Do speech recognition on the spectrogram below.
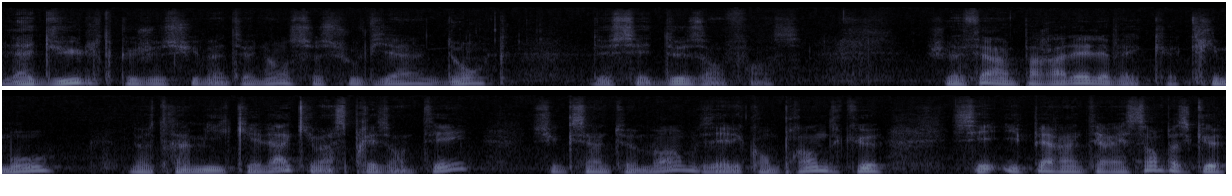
L'adulte que je suis maintenant se souvient donc de ces deux enfances. Je vais faire un parallèle avec Crimo, notre ami qui est là, qui va se présenter succinctement. Vous allez comprendre que c'est hyper intéressant parce que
